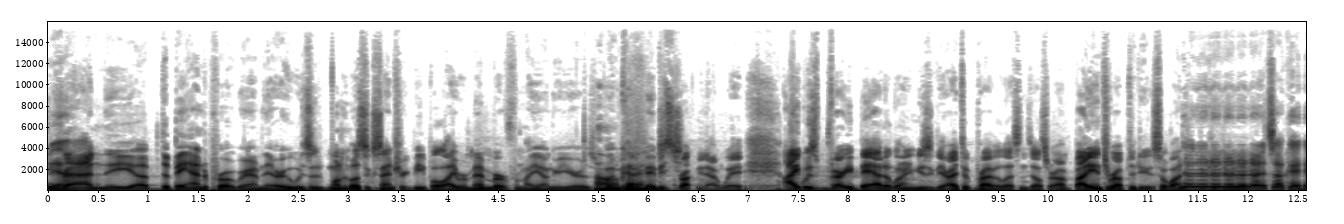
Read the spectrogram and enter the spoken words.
Yeah. ran the uh, the band program there. Who was one of the most eccentric people I remember from my younger years. Oh, Maybe- okay. Maybe it struck me that way. I was very bad at learning music there. I took private lessons elsewhere. But I interrupted you, so why? No, no, no, no, no, no. It's okay.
